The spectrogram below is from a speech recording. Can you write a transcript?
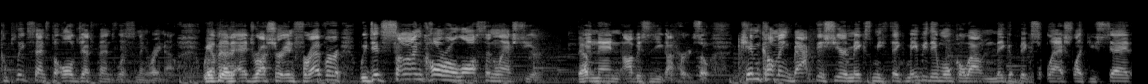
complete sense to all Jet fans listening right now. We haven't had an edge rusher in forever. We did sign Carl Lawson last year. And then obviously he got hurt. So Kim coming back this year makes me think maybe they won't go out and make a big splash like you said.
